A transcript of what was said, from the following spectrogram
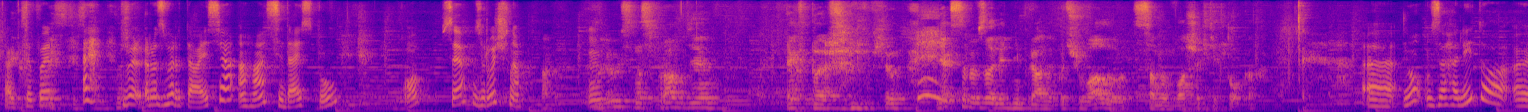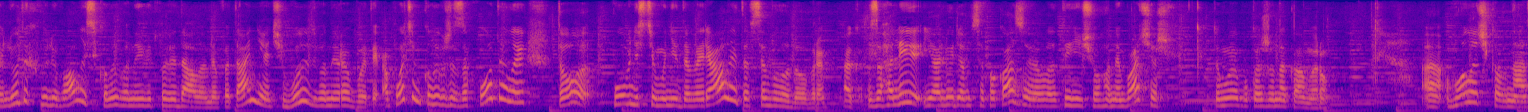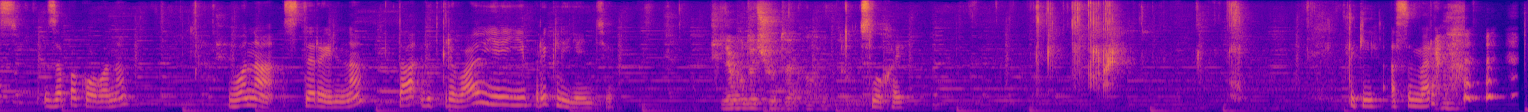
Так, тепер, тепер розвертайся. Ага, сідай стул. О, все, зручно. Хвилююсь насправді як вперше. Як себе взагалі дніпряни почували от саме в ваших тіктоках? Е, ну, взагалі-то е, люди хвилювались, коли вони відповідали на питання, чи будуть вони робити. А потім, коли вже заходили, то повністю мені довіряли, та все було добре. Так, взагалі я людям це показую, але ти нічого не бачиш, тому я покажу на камеру. Е, голочка в нас запакована, вона стерильна та відкриваю я її при клієнті. Я буду чути, як вони відкривають. Слухай. Такий АСМР.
